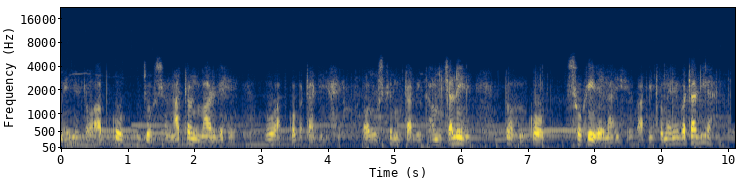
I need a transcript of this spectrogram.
मैंने तो आपको जो सनातन मार्ग है, वो आपको बता दिया है। और उसके मुताबिक हम चलें तो हमको सुखी रहना ही है। बाकी तो मैंने बता दिया है।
